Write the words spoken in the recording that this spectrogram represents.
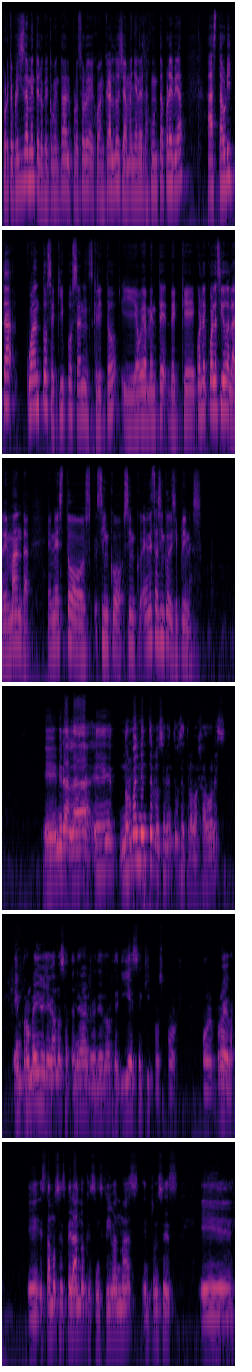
porque precisamente lo que comentaba el profesor Juan Carlos, ya mañana es la junta previa. Hasta ahorita, ¿cuántos equipos se han inscrito y obviamente de qué, cuál, cuál ha sido la demanda en estos cinco, cinco en estas cinco disciplinas? Mira, la, normalmente los eventos de trabajadores en promedio llegamos a tener alrededor de 10 equipos por, por prueba. Eh, estamos esperando que se inscriban más, entonces eh,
